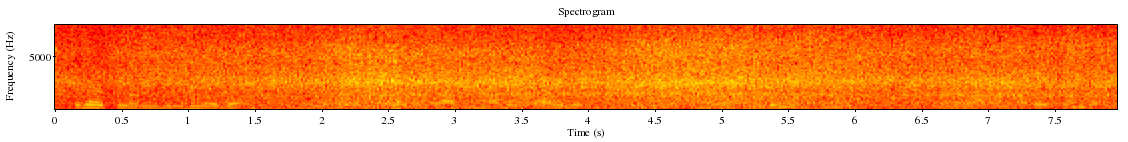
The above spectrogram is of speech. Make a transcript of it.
ഇത്രയൊക്കെ ഉള്ളു വീഡിയോയിൽ നമ്മൾ ഭയങ്കരമായിട്ട് കാറ്റും മഴയും രാവിലെ. ഇരിക്കുന്നു നല്ല മഴയൊക്കെ ഉണ്ടാകും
